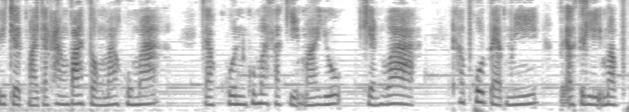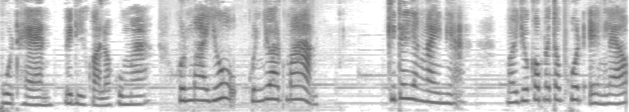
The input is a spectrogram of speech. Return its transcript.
มีจดหมายจากทางบ้านส่งมาคุมะ จากคุณคุมาสกิมายุ เขียนว่าถ้าพูดแบบนี้ไปเอาสิริมาพูดแทนไม่ดีกว่าแล้วคุมะ คุณมายุ คุณยอดมาก คิดได้ยังไงเนี่ย มายุก็ไม่ต้องพูดเองแล้ว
